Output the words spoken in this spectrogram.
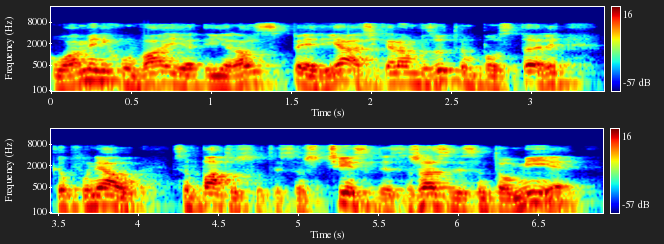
oamenii cumva erau speriați și chiar am văzut în postări că puneau, sunt 400, sunt 500, sunt 600, sunt 1000.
